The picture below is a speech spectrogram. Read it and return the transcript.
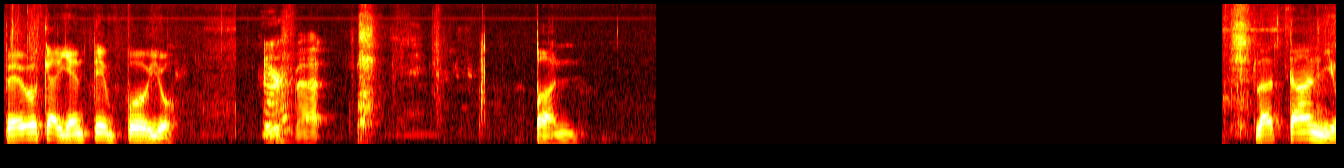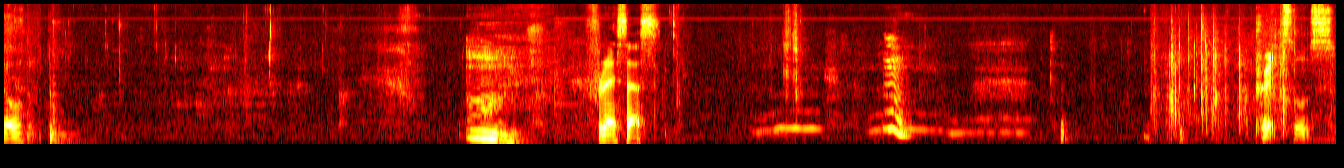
Perro caliente pollo. You're fat. Bun. Platano. Mm. Fresas. Pretzels.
